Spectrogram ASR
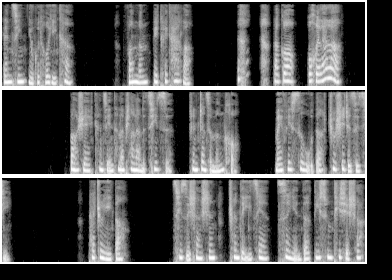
赶紧扭过头一看，房门被推开了。老公，我回来了。鲍瑞看见他那漂亮的妻子正站在门口，眉飞色舞的注视着自己。他注意到，妻子上身穿的一件刺眼的低胸 T 恤衫。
